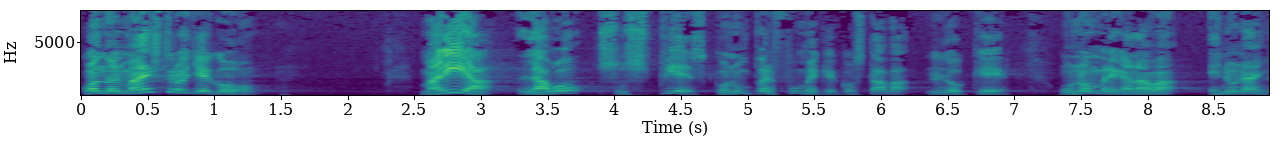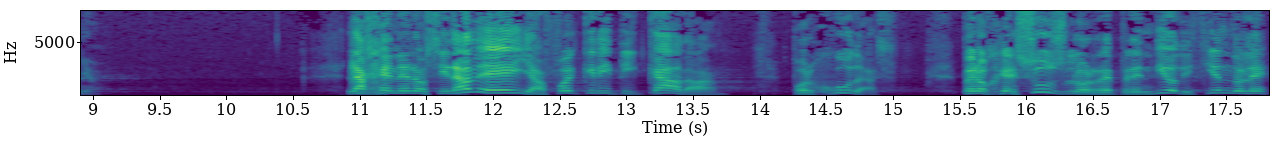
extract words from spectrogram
Cuando el maestro llegó, María lavó sus pies con un perfume que costaba lo que un hombre ganaba en un año. La generosidad de ella fue criticada por Judas, pero Jesús lo reprendió diciéndole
